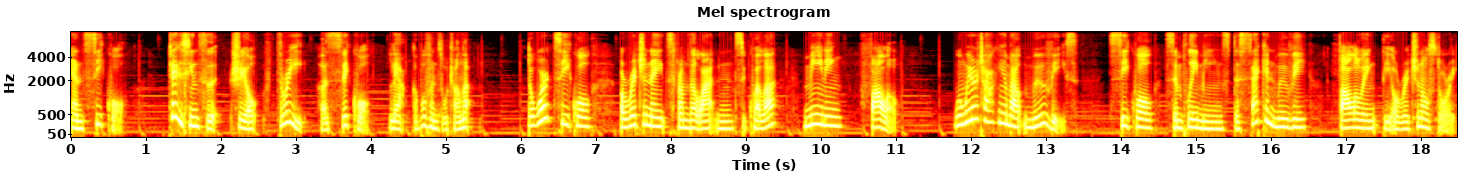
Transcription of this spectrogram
and sequel。这个新词是由 three 和 sequel 两个部分组成的。The word sequel originates from the Latin sequela, meaning follow. When we are talking about movies, sequel simply means the second movie following the original story.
